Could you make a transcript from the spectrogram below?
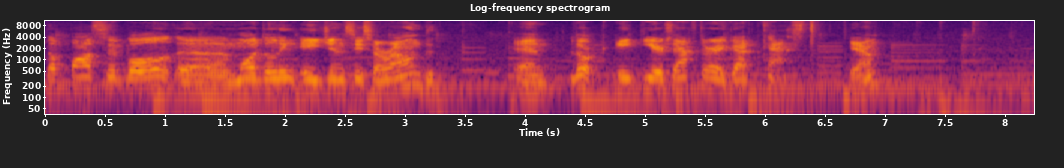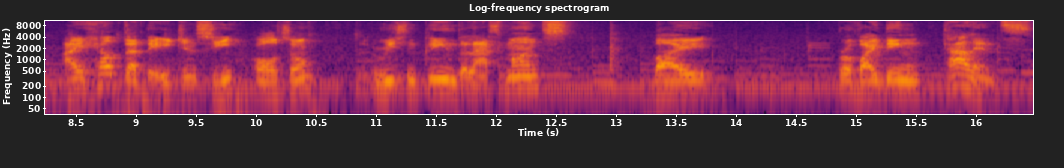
the possible uh, modeling agencies around. And look, eight years after I got cast, yeah? I helped that agency also recently in the last months by providing talents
